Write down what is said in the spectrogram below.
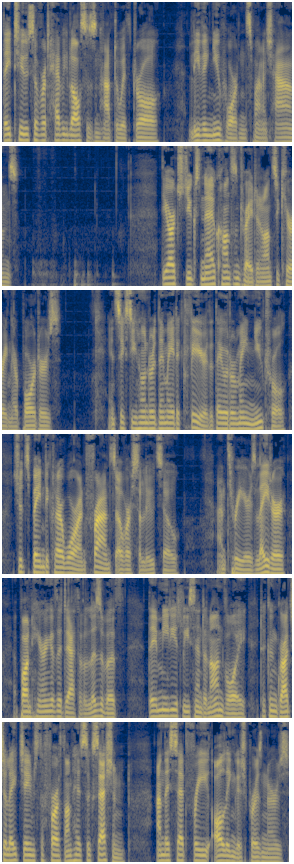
they too suffered heavy losses and had to withdraw, leaving Newport in Spanish hands. The Archdukes now concentrated on securing their borders. In 1600 they made it clear that they would remain neutral should Spain declare war on France over Saluzzo, and three years later, upon hearing of the death of Elizabeth, they immediately sent an envoy to congratulate James I on his succession and they set free all English prisoners.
